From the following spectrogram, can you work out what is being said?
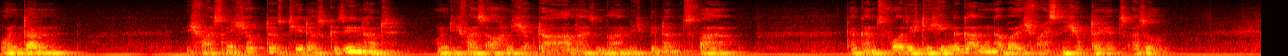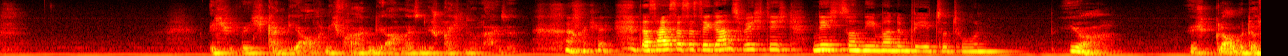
Und dann, ich weiß nicht, ob das Tier das gesehen hat. Und ich weiß auch nicht, ob da Ameisen waren. Ich bin dann zwar da ganz vorsichtig hingegangen, aber ich weiß nicht, ob da jetzt, also ich, ich kann die auch nicht fragen, die Ameisen, die sprechen so leise. Okay. Das heißt, es ist dir ganz wichtig, nichts und niemandem weh zu tun. Ja, ich glaube, das,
